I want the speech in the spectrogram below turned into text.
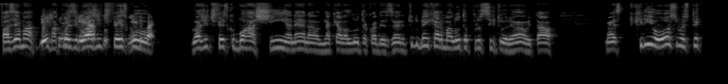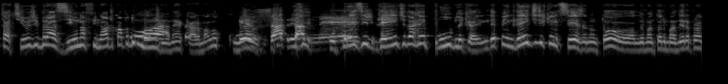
Fazer uma, uma coisa igual a gente fez com. Igual a gente fez com o Borrachinha, né? Na, naquela luta com a Desane. Tudo bem que era uma luta pro cinturão e tal mas criou-se uma expectativa de Brasil na final de Copa do Mundo, né, cara? Uma loucura. Exatamente. O presidente da República, independente de quem seja, não estou levantando bandeira para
